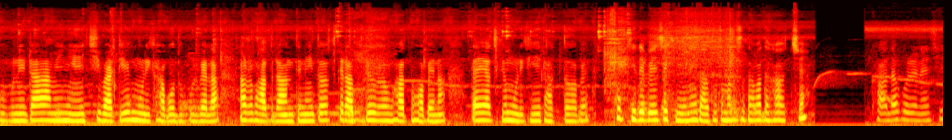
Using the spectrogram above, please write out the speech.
ঘুগনিটা আমি নিয়েছি বাটিয়ে, মুড়ি খাব দুপুরবেলা। আর ভাত রাঁধতে নেই তো, আজকে রাত্রে ভাত হবে না, তাই আজকে মুড়ি খেয়ে থাকতে হবে। খুব খিদে পেয়েছে, খেয়ে নিই, তারপর তোমাদের সাথে আবার দেখা হচ্ছে। খাওয়া দাওয়া করে নিয়েছি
